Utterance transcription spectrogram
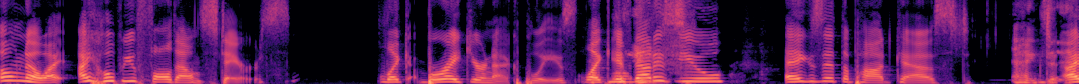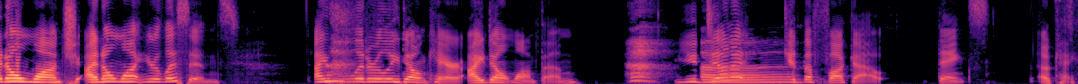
oh no, I, I hope you fall downstairs. Like break your neck, please. Like if that is you, exit the podcast. Exit. I don't want you I don't want your listens. I literally don't care. I don't want them. You done Uh, it. Get the fuck out. Thanks. Okay.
